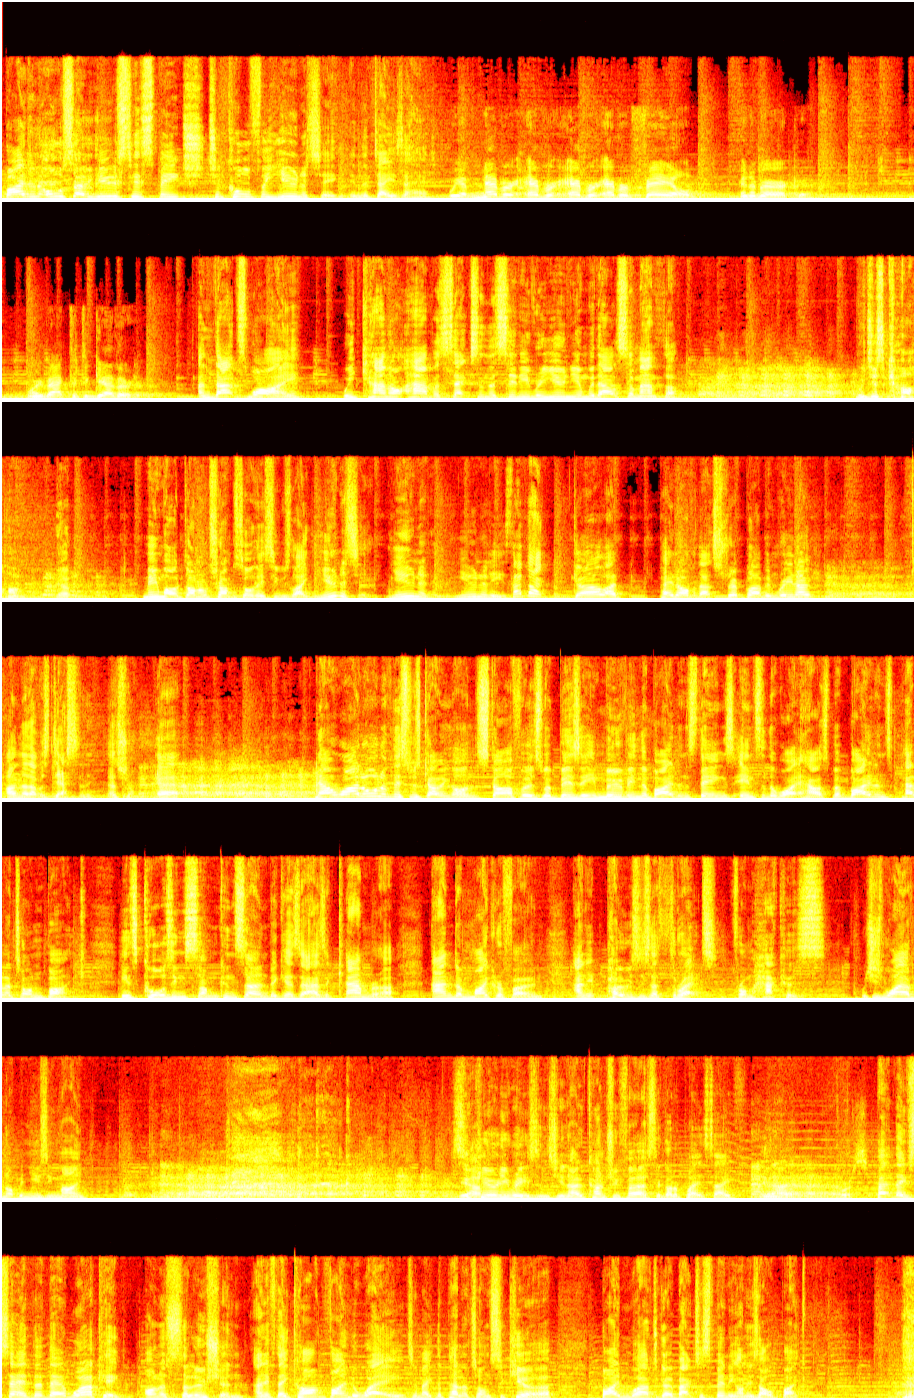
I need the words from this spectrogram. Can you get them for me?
Biden also used his speech to call for unity in the days ahead. We have never, ever, ever, ever failed in America. We've acted together. And that's why we cannot have a Sex and the City reunion without Samantha. we just can't. Yep. Meanwhile, Donald Trump saw this. He was like, unity, unity, unity. Is that that girl I paid off at that strip club in Reno? Oh, no, that was Destiny. That's right. Uh, now, while all of this was going on, staffers were busy moving the Biden's things into the White House, but Biden's Peloton bike is causing some concern because it has a camera and a microphone and it poses a threat from hackers, which is why I've not been using mine. Yeah. Security reasons, you know, country first, they've got to play it safe, you know? Of course. But they've said that they're working on a solution, and if they can't find a way to make the peloton secure, Biden will have to go back to spinning on his old bike. That's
